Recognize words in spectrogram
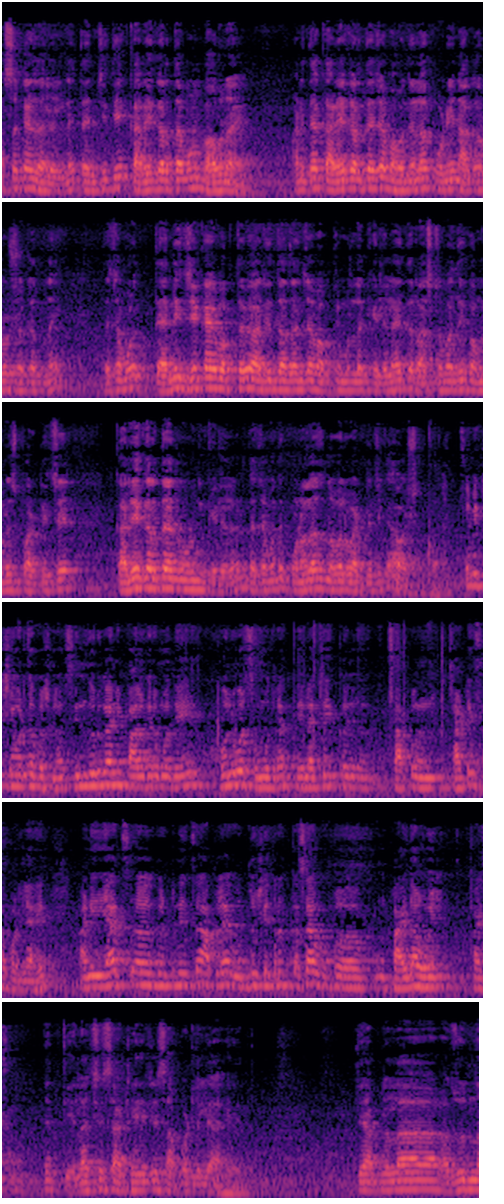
असं काही झालेलं नाही. त्यांची ती एक कार्यकर्ता म्हणून भावना आहे. आणि त्या कार्यकर्त्याच्या भावनेला कोणी नाकारू शकत नाही. त्याच्यामुळे त्यांनी जे काही वक्तव्य अजितदादांच्या बाबतीमधलं केलेलं आहे ते राष्ट्रवादी काँग्रेस पार्टीचे कार्यकर्ते आहेत म्हणून केलेलं आहे आणि त्याच्यामध्ये कोणालाच नवल वाटण्याची काय आवश्यकता साहेब एक शेवटचा प्रश्न. सिंधुदुर्ग आणि पालघरमध्ये खोलवर समुद्रात तेलाचे साठे सापडले आहेत. आणि याच घटनेचा आपल्या उद्योग क्षेत्रात कसा फायदा होईल काय सांगा ते तेलाचे साठे जे सापडलेले आहेत ते आपल्याला अजून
